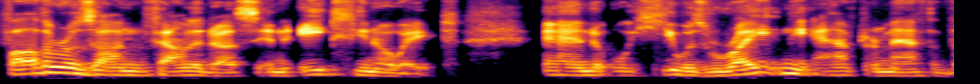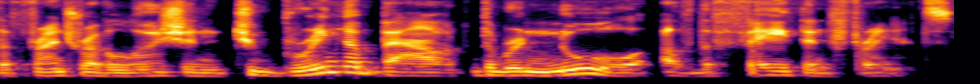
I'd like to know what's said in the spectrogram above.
Father Rauzan founded us in 1808 and he was right in the aftermath of the French Revolution to bring about the renewal of the faith in France.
